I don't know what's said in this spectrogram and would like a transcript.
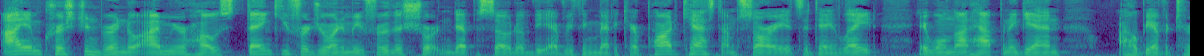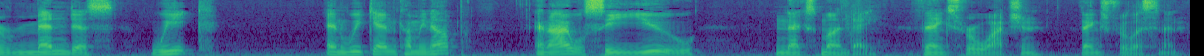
I am Christian Brindle. I'm your host. Thank you for joining me for this shortened episode of the Everything Medicare podcast. I'm sorry it's a day late. It will not happen again. I hope you have a tremendous week and weekend coming up. And I will see you next Monday. Thanks for watching. Thanks for listening.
